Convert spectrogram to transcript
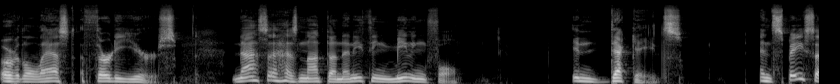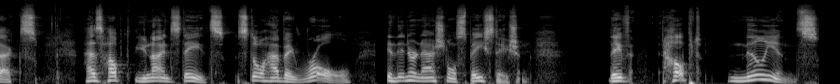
over the last 30 years. NASA has not done anything meaningful in decades. And SpaceX has helped the United States still have a role in the International Space Station. They've helped millions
